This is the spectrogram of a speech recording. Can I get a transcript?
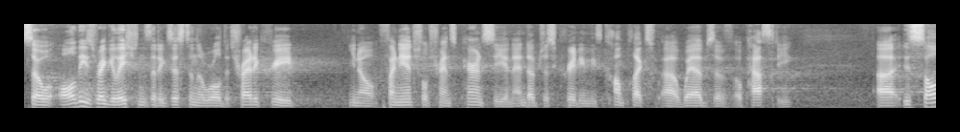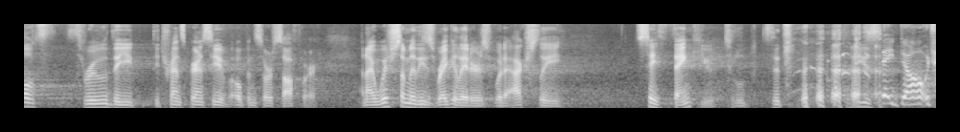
So all these regulations that exist in the world that try to create you know, financial transparency and end up just creating these complex uh, webs of opacity uh, is solved through the, the transparency of open source software. And I wish some of these regulators would actually say thank you to, to, to these, they don't.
